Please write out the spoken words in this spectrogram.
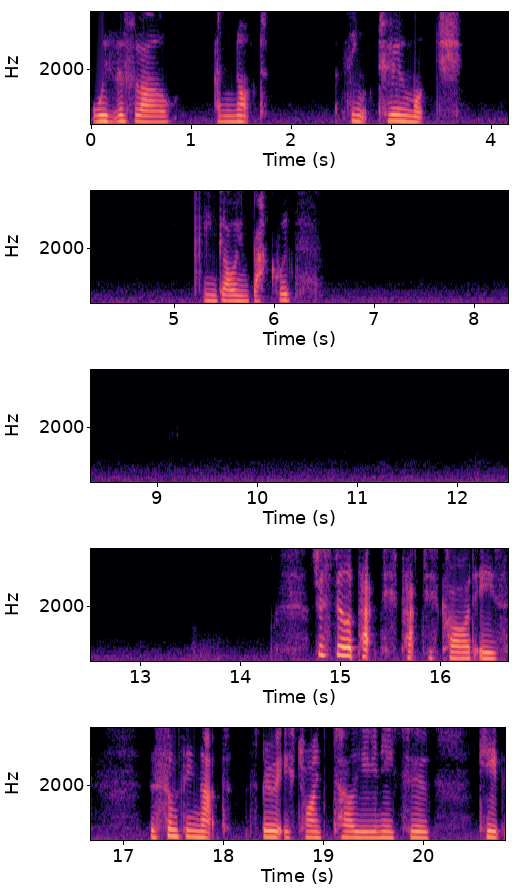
with the flow and not think too much in going backwards. Just feel the practice practice card is there's something that spirit is trying to tell you you need to keep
